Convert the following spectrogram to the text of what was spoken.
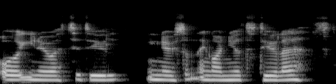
or you know, a to do, you know, something on your to do list.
